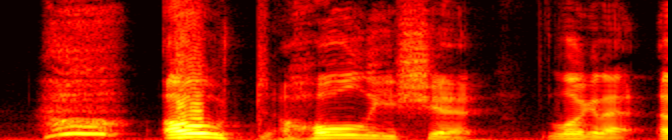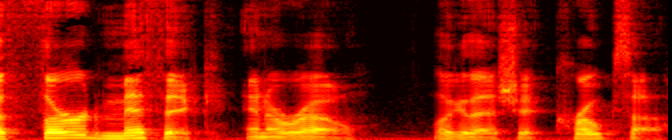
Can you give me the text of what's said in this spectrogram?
oh, holy shit. Look at that. A third mythic in a row. Look at that shit. Kroxa.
